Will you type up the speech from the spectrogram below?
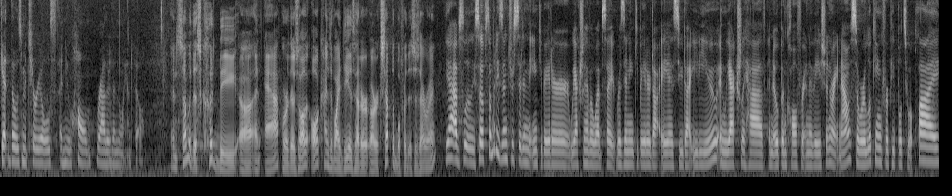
get those materials a new home rather than the landfill. And some of this could be uh, an app, or there's all, all kinds of ideas that are, are, acceptable for this. Is that right? Yeah, absolutely. So if somebody's interested in the incubator, we actually have a website, risnincubator.asu.edu, and we actually have an open call for innovation right now. So we're looking for people to apply.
